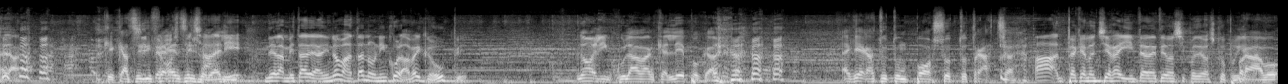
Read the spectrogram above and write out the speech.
Là. Che cazzo di Sì, differenze ci sono lì? Nella metà degli anni 90 non incolava i gruppi. No, li inculava anche all'epoca. È che era tutto un po' sotto traccia. Ah, perché non c'era internet e non si poteva scoprire. Bravo.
